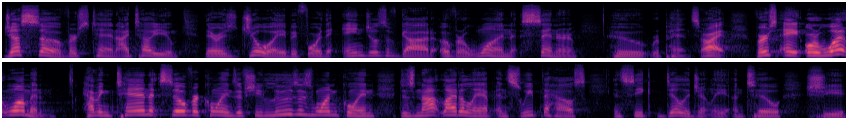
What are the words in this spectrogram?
Just so, verse 10, I tell you, there is joy before the angels of God over one sinner who repents. All right, verse 8, or what woman, having 10 silver coins, if she loses one coin, does not light a lamp and sweep the house and seek diligently until she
